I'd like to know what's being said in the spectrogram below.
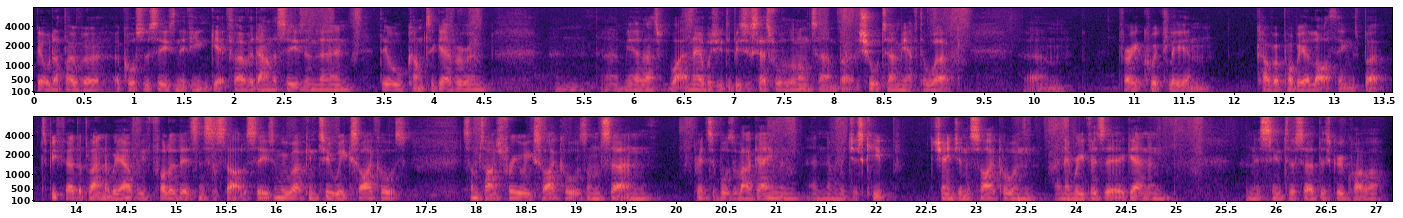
build up over a course of the season. If you can get further down the season, then they all come together, and, and um, yeah, that's what enables you to be successful for the long term. But short term, you have to work um, very quickly and cover probably a lot of things. But to be fair, the plan that we have, we've followed it since the start of the season. We work in two week cycles, sometimes three week cycles on certain principles of our game, and, and then we just keep changing the cycle and, and then revisit it again. And, and it seemed to have served this group quite well.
